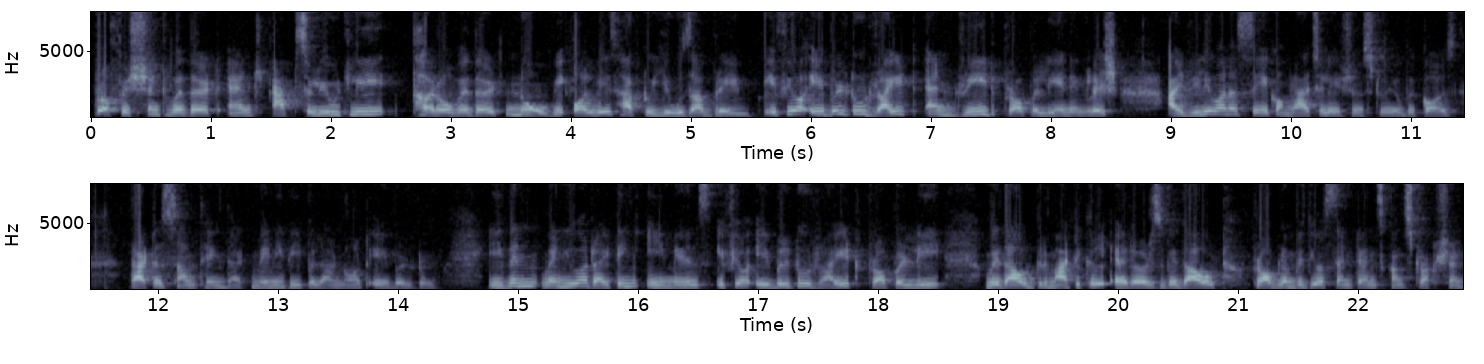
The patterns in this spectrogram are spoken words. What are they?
proficient with it and absolutely thorough with it. No we always have to use our brain. If you're able to write and read properly in english i really want to say congratulations to you because that is something that many people are not able to. Even when you are writing emails if you're able to write properly without grammatical errors without problem with your sentence construction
